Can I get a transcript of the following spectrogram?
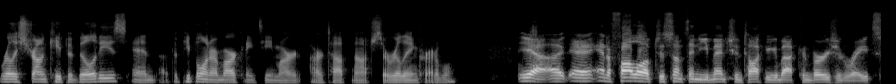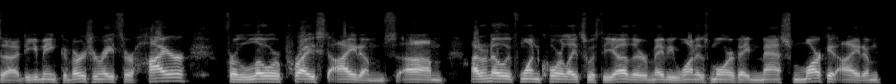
really strong capabilities, and the people on our marketing team are are top notch. They're really incredible. Yeah, uh, and a follow up to something you mentioned talking about conversion rates. Uh, do you mean conversion rates are higher for lower priced items? Um, I don't know if one correlates with the other. Maybe one is more of a mass market item,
